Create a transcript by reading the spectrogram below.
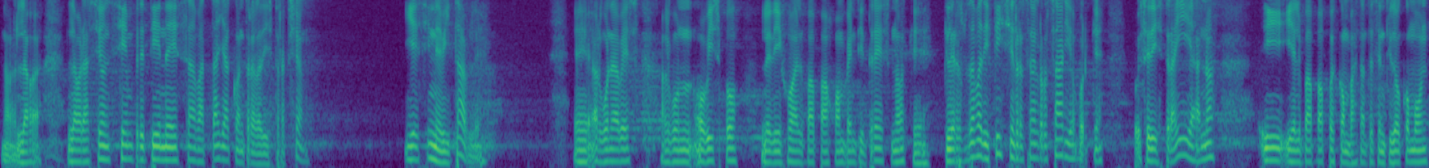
La, la oración siempre tiene esa batalla contra la distracción. Y es inevitable. Eh, alguna vez algún obispo le dijo al Papa Juan XXIII ¿no? que, le resultaba difícil rezar el rosario porque pues, se distraía, ¿no? Y, el Papa, pues con bastante sentido común,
